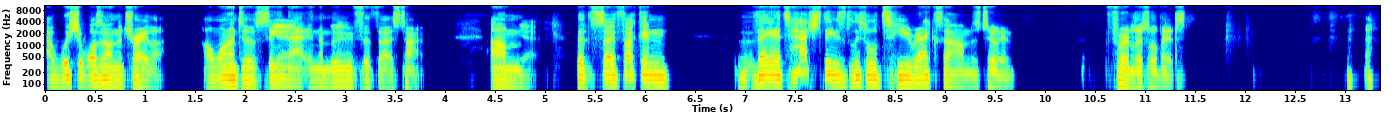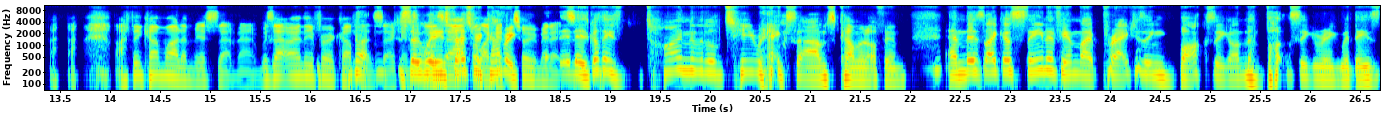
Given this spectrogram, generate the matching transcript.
I wish it wasn't on the trailer I wanted to have seen Yeah, that in the yeah. movie for the first time. Um, Yeah. but so fucking, they attach these little T Rex arms to him for a little bit. I think I might have missed that, man. Was that only for a couple No, of seconds? so when he starts for like recovering, two minutes. They've got these tiny little T Rex arms coming off him, and there's like a scene of him like practicing boxing on the boxing ring with these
